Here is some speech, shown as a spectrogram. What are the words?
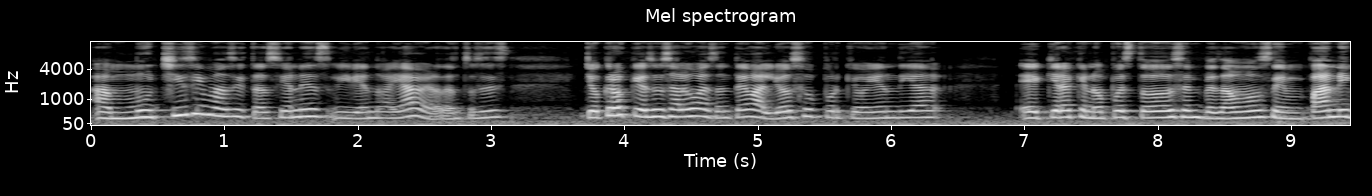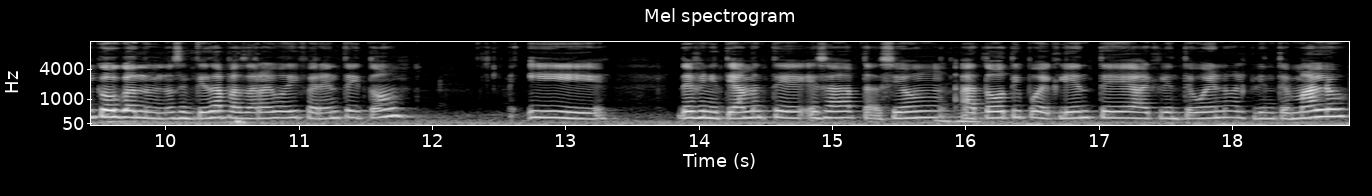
a muchísimas situaciones viviendo allá, ¿verdad? Entonces, yo creo que eso es algo bastante valioso porque hoy en día eh, quiera que no, pues todos empezamos en pánico cuando nos empieza a pasar algo diferente y todo. Y definitivamente esa adaptación a todo tipo de cliente, al cliente bueno, al cliente malo,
